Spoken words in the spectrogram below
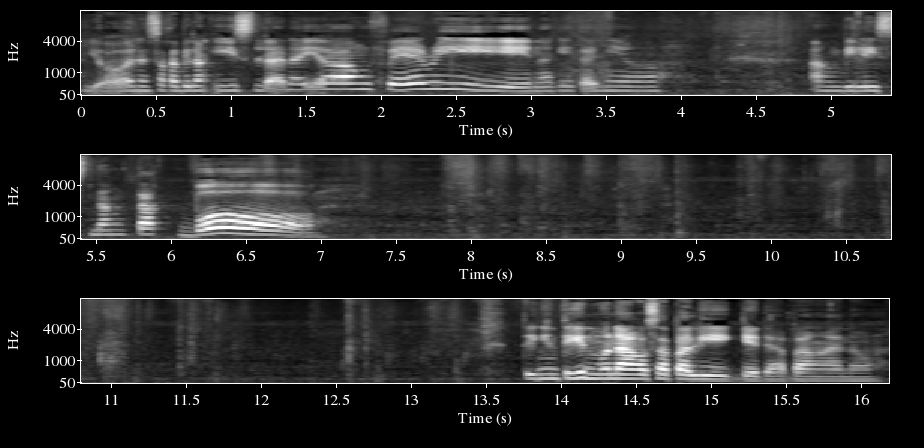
Yun, nasa kabilang isla na yung ferry. Nakita niyo ang bilis ng takbo. Tingin-tingin muna ako sa paligid habang ano,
